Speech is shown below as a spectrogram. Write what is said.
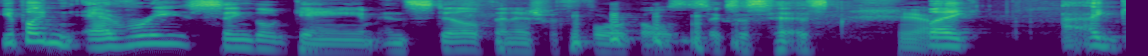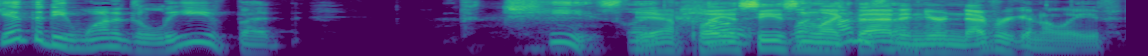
He played in every single game and still finished with four goals and six assists. Yeah. Like, I get that he wanted to leave, but jeez, like, yeah, play how- a season what- like does that, and you're never going to leave.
